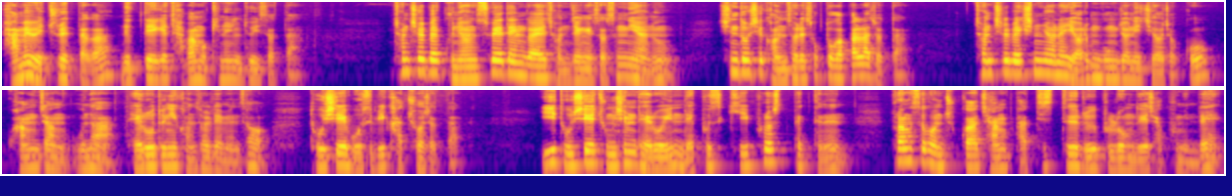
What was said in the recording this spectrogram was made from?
밤에 외출했다가 늑대에게 잡아먹히는 일도 있었다. 1709년 스웨덴과의 전쟁에서 승리한 후 신도시 건설의 속도가 빨라졌다. 1710년에 여름 궁전이 지어졌고 광장, 운하, 대로 등이 건설되면서 도시의 모습이 갖추어졌다. 이 도시의 중심 대로인 네프스키 프로스펙트는 프랑스 건축가 장 바티스트 르 블롱드의 작품인데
